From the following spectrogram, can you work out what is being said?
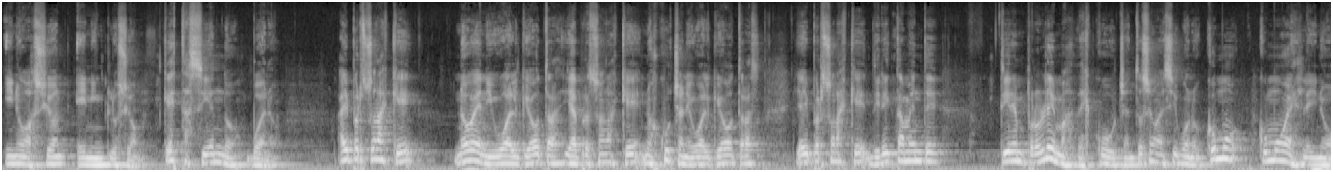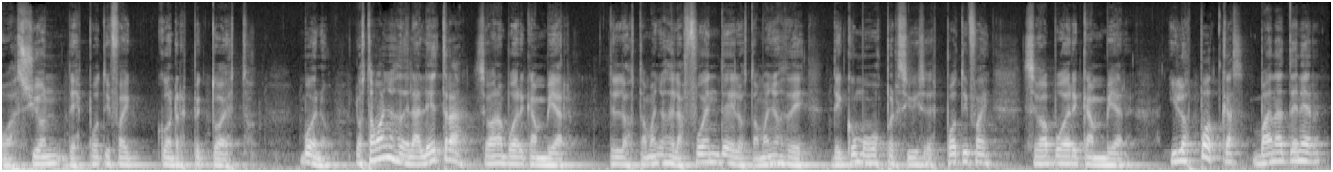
innovación en inclusión. ¿Qué está haciendo? Bueno, hay personas que no ven igual que otras y hay personas que no escuchan igual que otras y hay personas que directamente tienen problemas de escucha. Entonces van a decir, bueno, ¿cómo, cómo es la innovación de Spotify con respecto a esto? Bueno, los tamaños de la letra se van a poder cambiar. De los tamaños de la fuente, de los tamaños de, de cómo vos percibís Spotify, se va a poder cambiar. Y los podcasts van a tener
